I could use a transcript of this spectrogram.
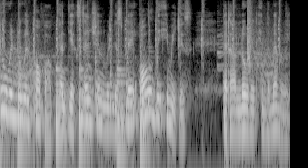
New window will pop up and the extension will display all the images that are loaded in the memory.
